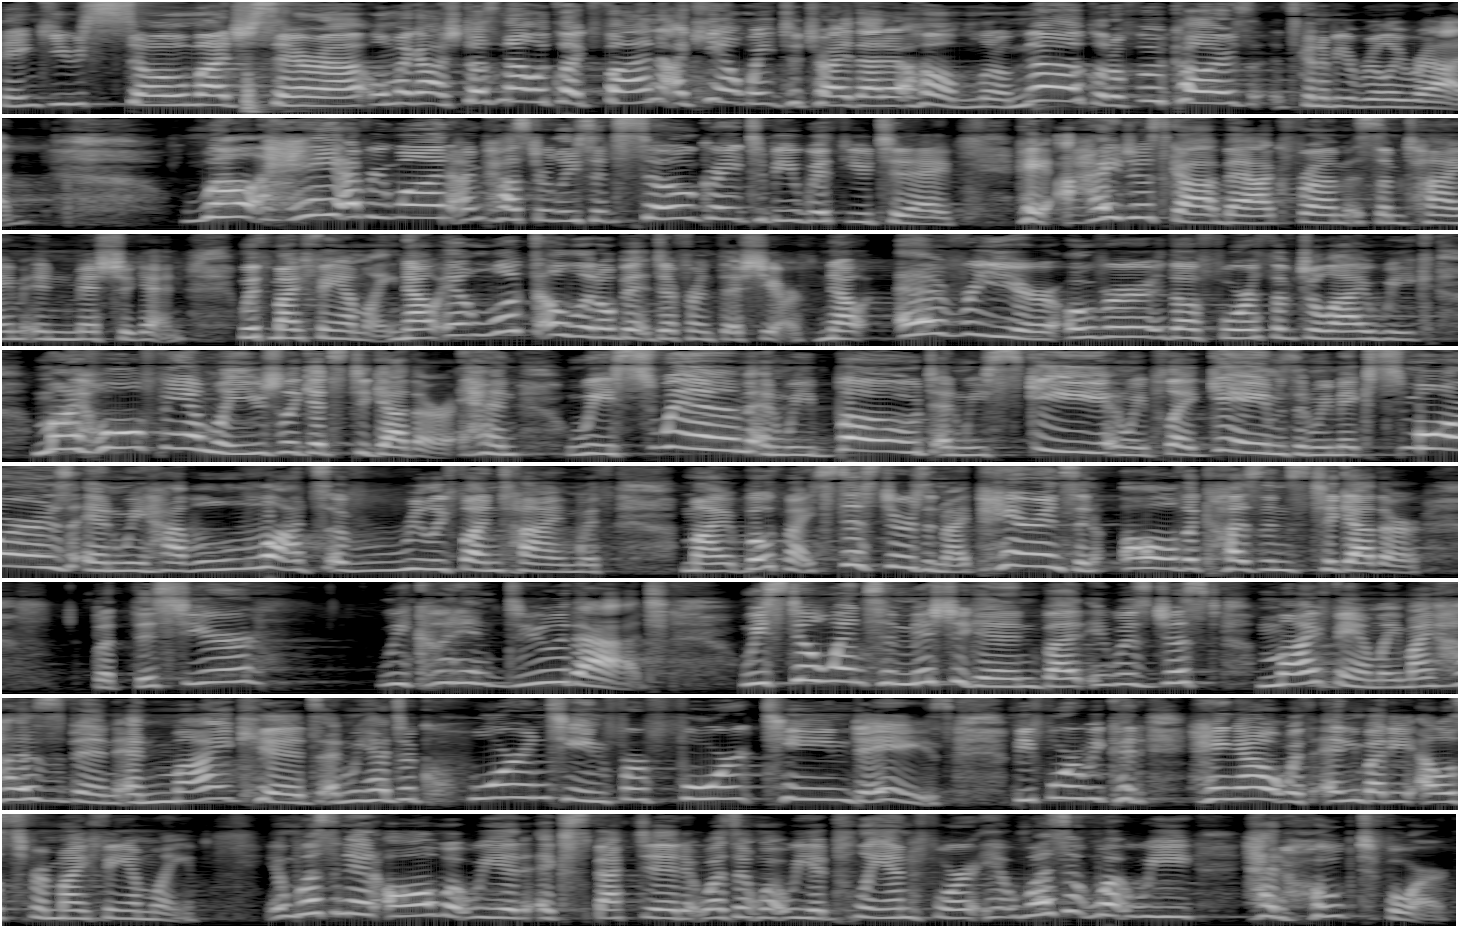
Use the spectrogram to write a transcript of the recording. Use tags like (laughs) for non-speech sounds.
Thank you so much, Sarah. Oh my gosh, doesn't that look like fun? I can't wait to try that at home. Little milk, little food colors, it's gonna be really rad. Well, hey everyone, I'm Pastor Lisa. It's so great to be with you today. Hey, I just got back from some time in Michigan with my family. Now, it looked a little bit different this year. Now, every year over the 4th of July week, my whole family usually gets together and we swim and we boat and we ski and we play games and we make s'mores and we have lots of really fun time with my both my sisters and my parents and all the cousins together. But this year, we couldn't do that. We still went to Michigan, but it was just my family, my husband, and my kids, and we had to quarantine for 14 days before we could hang out with anybody else from my family. It wasn't at all what we had expected, it wasn't what we had planned for, it wasn't what we had hoped for.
